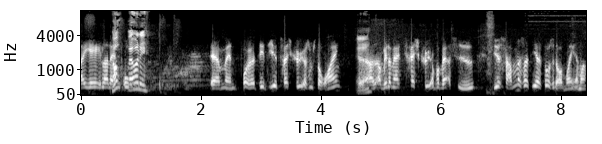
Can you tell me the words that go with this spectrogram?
arealer Hov, landbrug. hvad var det? Ja, men prøv at høre, det er de her 60 køer, som står her, ikke? Ja. Og, og vel at mærke 60 køer på hver side. De har samlet sig, de har stort set omringet mig.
